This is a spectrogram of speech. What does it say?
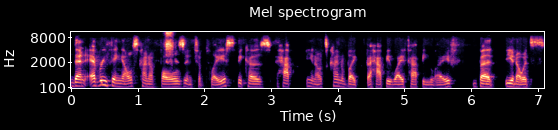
then everything else kind of falls into place because, hap- you know, it's kind of like the happy wife, happy life. But you know, it's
